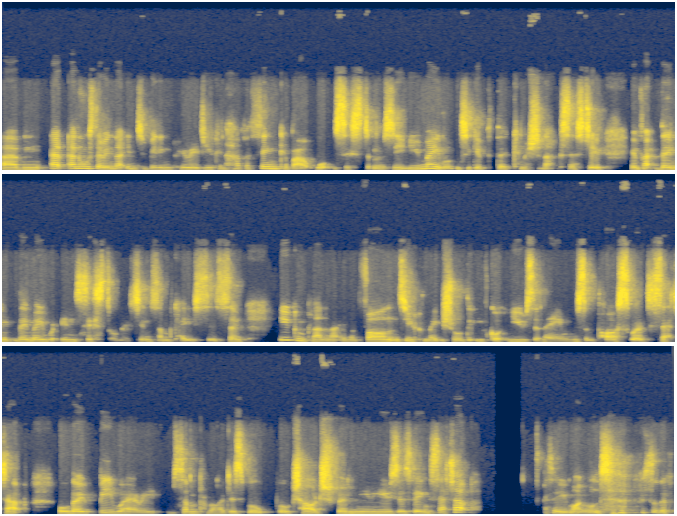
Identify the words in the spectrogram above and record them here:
Um, and, and, also in that intervening period, you can have a think about what systems you, you, may want to give the Commission access to. In fact, they, they may insist on it in some cases. So you can plan that in advance. You can make sure that you've got usernames and passwords set up, although be wary, some providers will, will charge for new users being set up. So you might want to sort of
